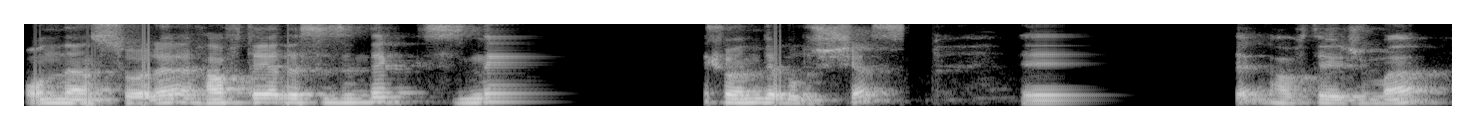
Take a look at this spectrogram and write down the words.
Ondan sonra haftaya da sizinle sizinle Köln'de buluşacağız. E, haftaya Cuma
